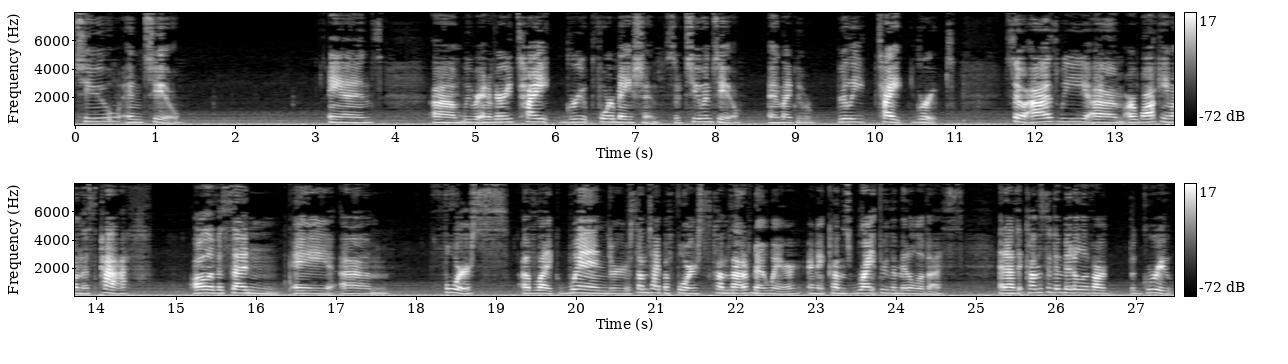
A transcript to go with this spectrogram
two and two. And um, we were in a very tight group formation, so two and two, and like we were really tight grouped. So as we um, are walking on this path, all of a sudden a um, force of like wind or some type of force comes out of nowhere and it comes right through the middle of us. And as it comes through the middle of our the group,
